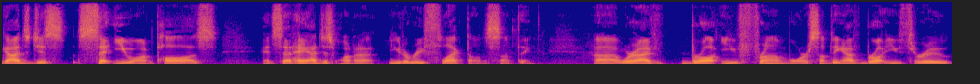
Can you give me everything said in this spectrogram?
God's just set you on pause and said, "Hey, I just want to, you to reflect on something." uh, where I've brought you from or something I've brought you through,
